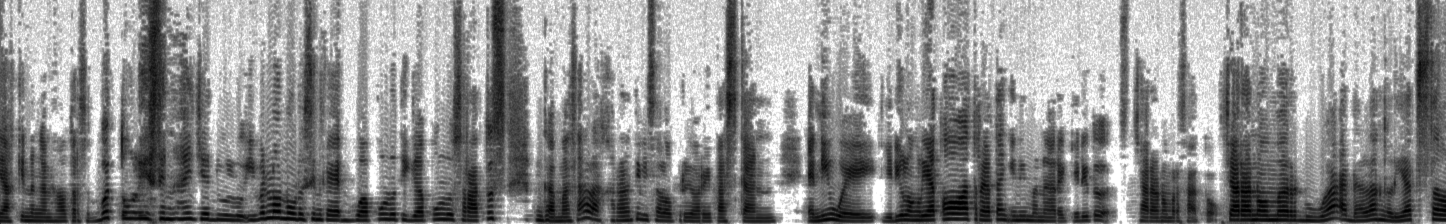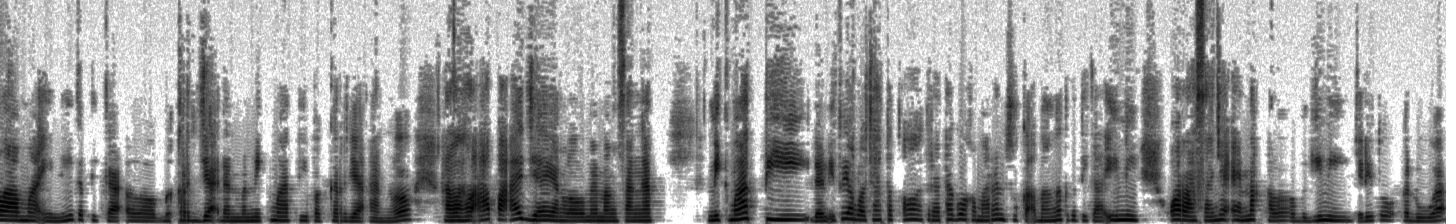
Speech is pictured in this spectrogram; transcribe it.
yakin dengan hal tersebut, tulisin aja dulu. Even lo nulisin kayak 20, 30, 100, nggak masalah. Karena nanti bisa lo prioritaskan anyway. Jadi lo ngeliat, oh ternyata yang ini menarik. Jadi itu cara nomor satu. Cara nomor dua adalah ngelihat selama ini ketika lo bekerja dan menikmati pekerjaan lo, hal-hal apa aja yang lo memang sangat nikmati. Dan itu yang lo catat oh ternyata gue kemarin suka banget ketika ini. Oh rasanya enak kalau begini. Jadi itu kedua.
